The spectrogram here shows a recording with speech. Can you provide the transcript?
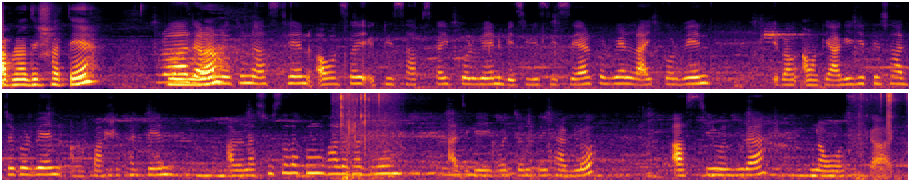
আপনাদের সাথে। যারা নতুন আসছেন অবশ্যই একটি সাবস্ক্রাইব করবেন বেশি বেশি শেয়ার করবেন লাইক করবেন। এবং আমাকে আগে যেতে সাহায্য করবেন, আমার পাশে থাকবেন। আপনারা সুস্থ থাকুন, ভালো থাকুন। আজকে এই পর্যন্তই থাকল। আসছি বন্ধুরা, নমস্কার।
